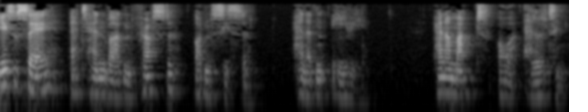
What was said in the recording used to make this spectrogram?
Jesus sagde, at han var den første og den sidste. Han er den evige. Han har magt over alle ting.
